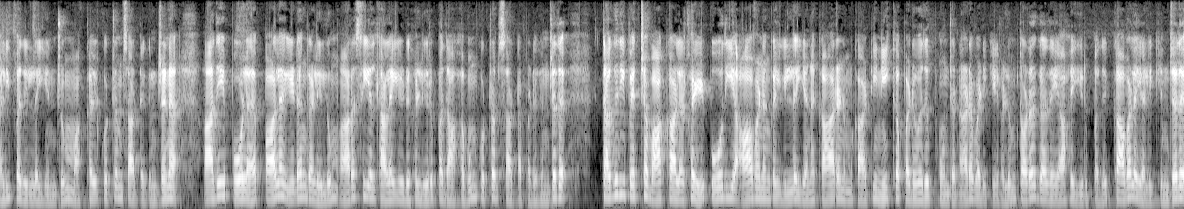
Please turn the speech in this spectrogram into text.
அளிப்பதில்லை என்றும் மக்கள் குற்றம் சாட்டுகின்றன அதே போல பல இடங்களிலும் அரசியல் தலையீடுகள் இருப்பதாகவும் குற்றம் சாட்டப்படுகின்றது. தகுதி பெற்ற வாக்காளர்கள் போதிய ஆவணங்கள் இல்லை என காரணம் காட்டி நீக்கப்படுவது போன்ற நடவடிக்கைகளும் தொடர்கதையாக இருப்பது கவலை அளிக்கின்றது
